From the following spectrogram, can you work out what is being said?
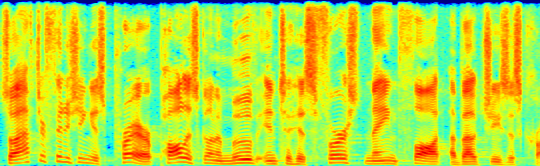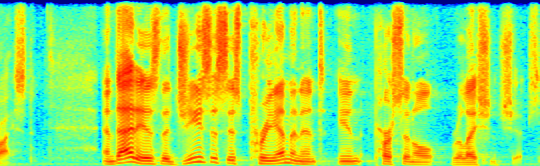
So after finishing his prayer, Paul is going to move into his first main thought about Jesus Christ. And that is that Jesus is preeminent in personal relationships.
